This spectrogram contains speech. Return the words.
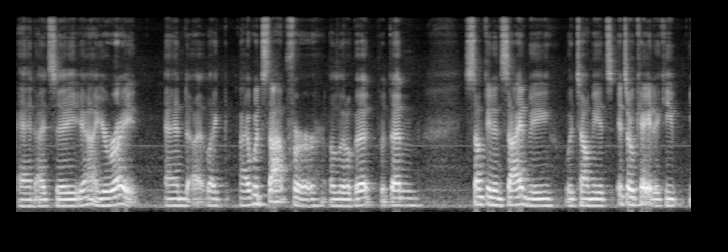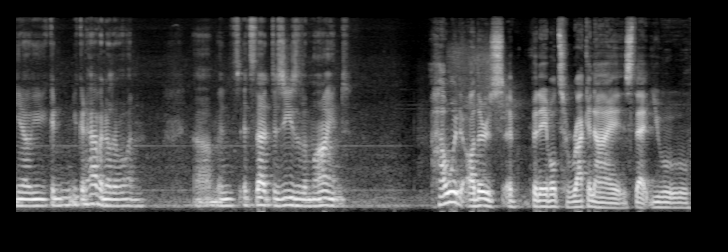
and I'd say, "Yeah, you're right." and uh, like I would stop for a little bit, but then something inside me would tell me it's it's okay to keep. You know, you can you can have another one, um, and it's, it's that disease of the mind. How would others have been able to recognize that you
